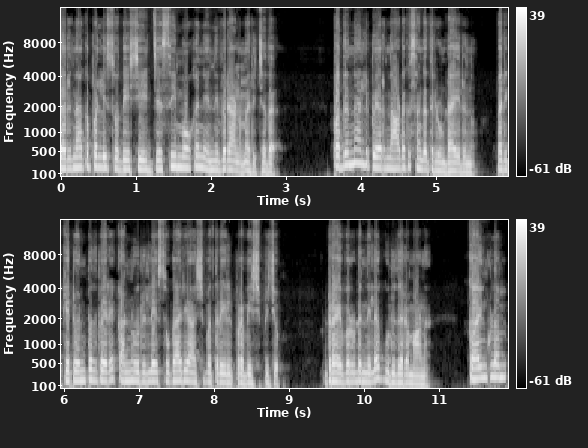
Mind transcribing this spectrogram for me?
കരുനാഗപ്പള്ളി സ്വദേശി ജെസി മോഹൻ എന്നിവരാണ് മരിച്ചത്. പതിനാല് പേർ നാടകസംഘത്തിലുണ്ടായിരുന്നു. പരിക്കേറ്റ ഒൻപത് പേരെ കണ്ണൂരിലെ സ്വകാര്യ ആശുപത്രിയിൽ പ്രവേശിപ്പിച്ചു. ഡ്രൈവറുടെ നില ഗുരുതരമാണ്. കായംകുളം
